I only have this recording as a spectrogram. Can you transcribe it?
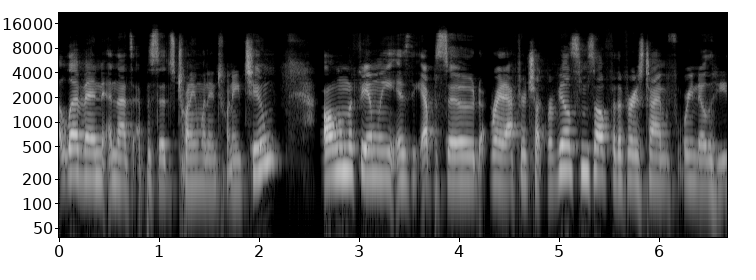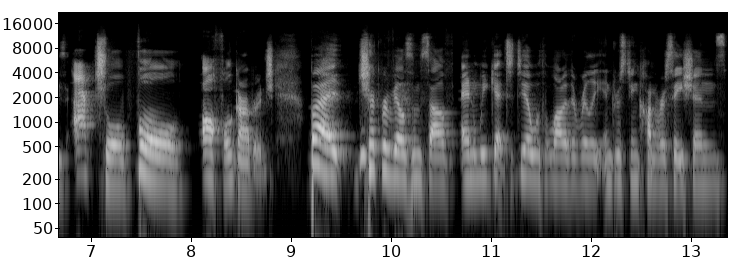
11, and that's episodes 21 and 22. All in the Family is the episode right after Chuck reveals himself for the first time before we know that he's actual, full, awful garbage. But Chuck reveals himself, and we get to deal with a lot of the really interesting conversations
